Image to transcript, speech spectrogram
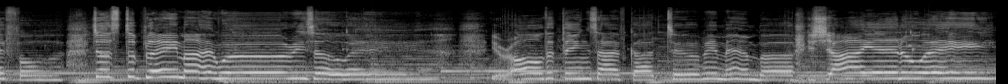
Is it life or just to play my worries away? You're all the things I've got to remember. You're shying away.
